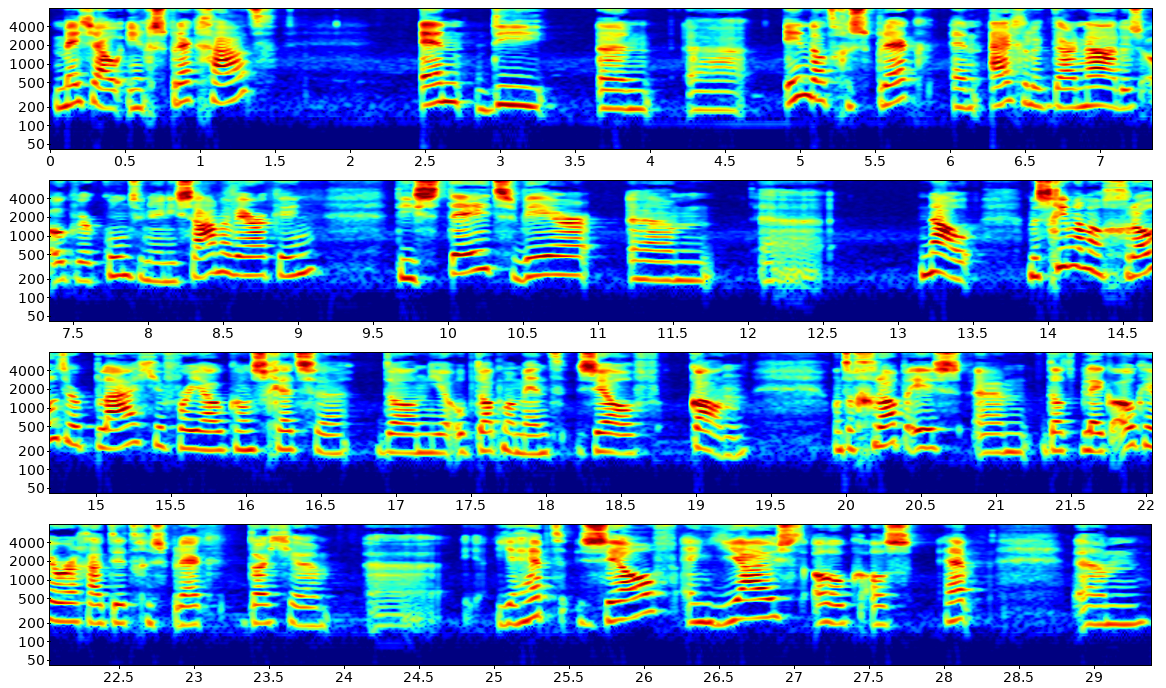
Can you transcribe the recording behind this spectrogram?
met jou in gesprek gaat en die een, uh, in dat gesprek en eigenlijk daarna dus ook weer continu in die samenwerking, die steeds weer, um, uh, nou, misschien wel een groter plaatje voor jou kan schetsen dan je op dat moment zelf kan. Want de grap is, um, dat bleek ook heel erg uit dit gesprek, dat je, uh, je hebt zelf en juist ook als. Um,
